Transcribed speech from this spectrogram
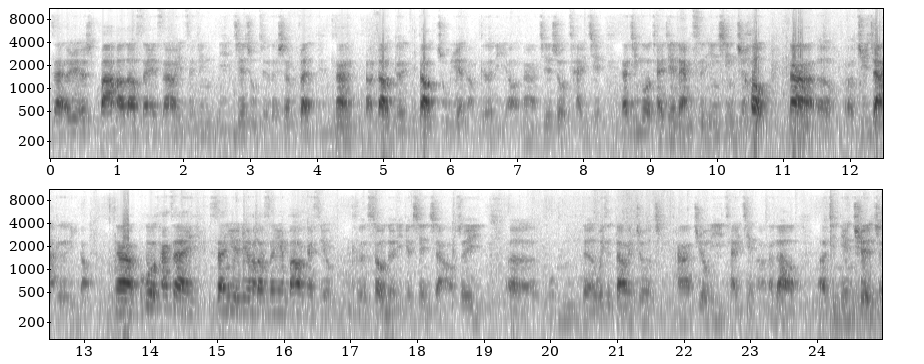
在二月二十八号到三月三号，也曾经以接触者的身份，那呃到隔到住院啊隔离哦，那接受裁剪，那经过裁剪两次阴性之后，那呃呃居家隔离哦，那不过他在三月六号到三月八号开始有咳嗽的一个现象哦，所以呃我们的卫生单位就请他就医裁剪了，那到呃今天确诊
